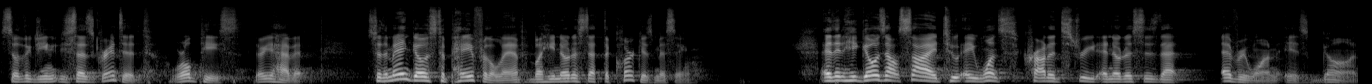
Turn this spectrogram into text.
So the genie says, Granted, world peace. There you have it. So the man goes to pay for the lamp, but he noticed that the clerk is missing. And then he goes outside to a once crowded street and notices that everyone is gone.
